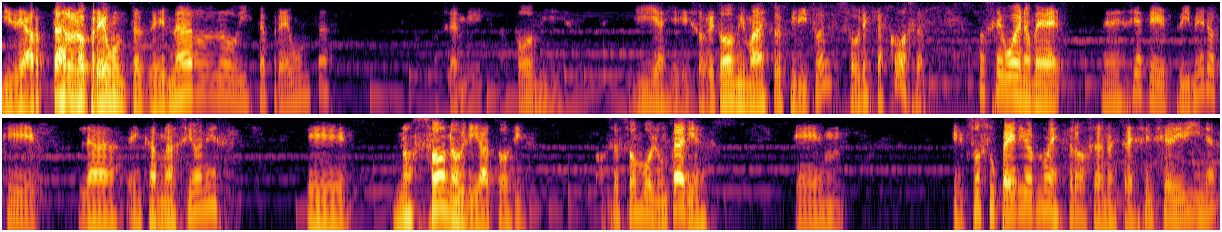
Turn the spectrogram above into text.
y de hartarlo preguntas, llenarlo, viste, preguntas, o sea, a todos mis guías y sobre todo mi maestro espiritual sobre estas cosas. Entonces, bueno, me, decía que primero que las encarnaciones eh, no son obligatorias, o sea, son voluntarias. Em, el yo superior nuestro, o sea, nuestra esencia divina,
